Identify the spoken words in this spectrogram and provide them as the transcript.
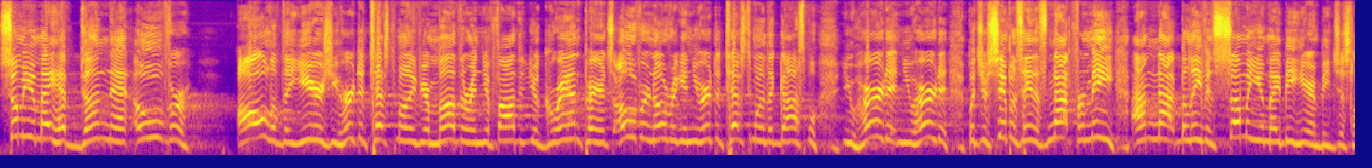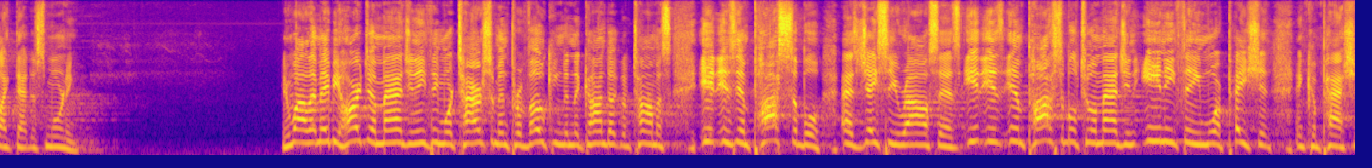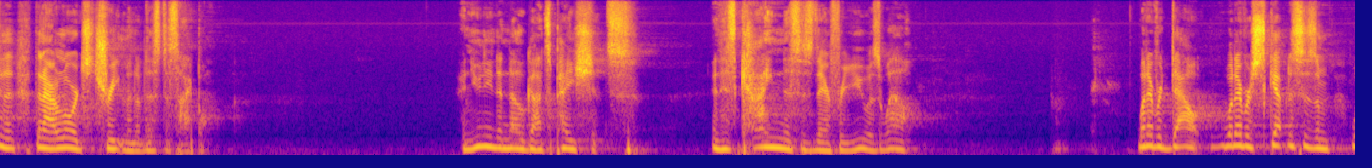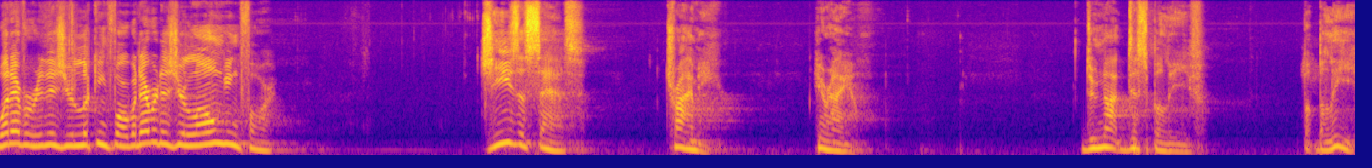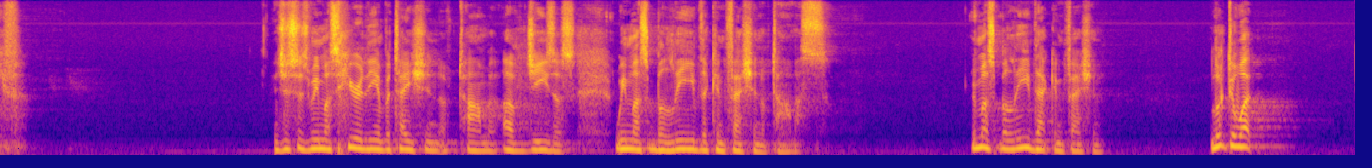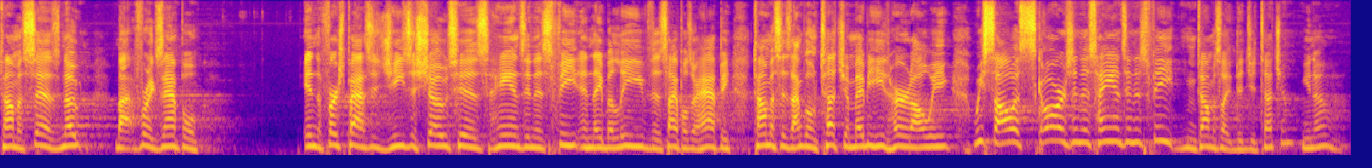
Some of you may have done that over all of the years. You heard the testimony of your mother and your father, your grandparents over and over again. You heard the testimony of the gospel. You heard it and you heard it, but you're simply saying, It's not for me. I'm not believing. Some of you may be here and be just like that this morning. And while it may be hard to imagine anything more tiresome and provoking than the conduct of Thomas, it is impossible, as J.C. Ryle says, it is impossible to imagine anything more patient and compassionate than our Lord's treatment of this disciple. And you need to know God's patience and His kindness is there for you as well. Whatever doubt, whatever skepticism, whatever it is you're looking for, whatever it is you're longing for, Jesus says, Try me. Here I am. Do not disbelieve, but believe. And just as we must hear the invitation of, Thomas, of Jesus, we must believe the confession of Thomas. We must believe that confession. Look to what Thomas says. Note, by, for example, in the first passage, Jesus shows his hands and his feet, and they believe the disciples are happy. Thomas says, I'm going to touch him. Maybe he'd all week. We saw his scars in his hands and his feet. And Thomas like, Did you touch him? You know?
